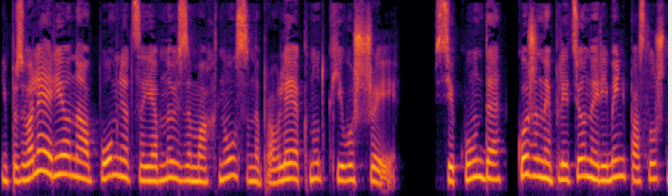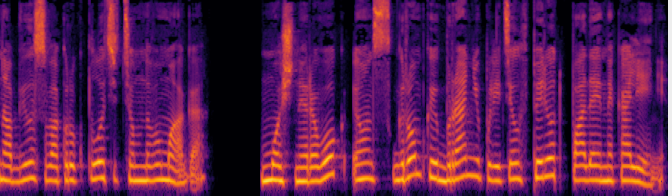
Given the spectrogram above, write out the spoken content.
Не позволяя Реону опомниться, я вновь замахнулся, направляя кнут к его шее. Секунда, кожаный плетеный ремень послушно обвился вокруг плоти темного мага. Мощный рывок, и он с громкой бранью полетел вперед, падая на колени.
